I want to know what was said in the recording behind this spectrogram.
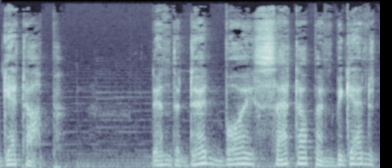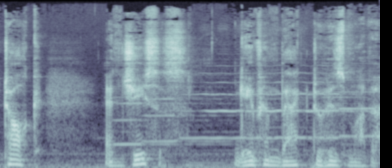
get up. Then the dead boy sat up and began to talk, and Jesus gave him back to his mother.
